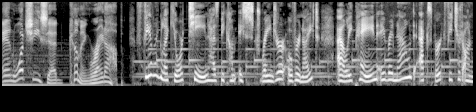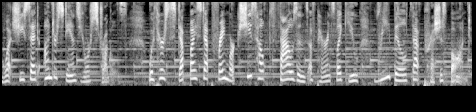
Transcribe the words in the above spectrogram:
and what she said coming right up. Feeling like your teen has become a stranger overnight? Allie Payne, a renowned expert featured on What She Said, understands your struggles. With her step by step framework, she's helped thousands of parents like you rebuild that precious bond.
